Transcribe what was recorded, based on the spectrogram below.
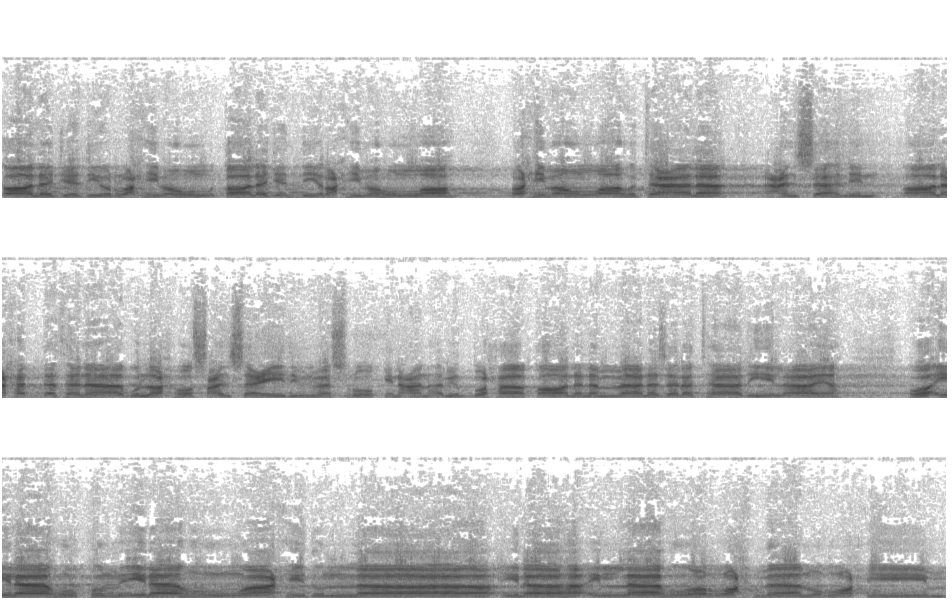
قال جدي رحمه قال جدي رحمه الله رحمه الله تعالى عن سهل. قال حدثنا أبو الأحوص عن سعيد بن مسروق عن أبي الضحى قال لما نزلت هذه الآية وإلهكم إله واحد لا إله إلا هو الرحمن الرحيم.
